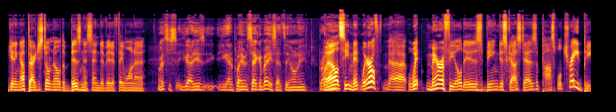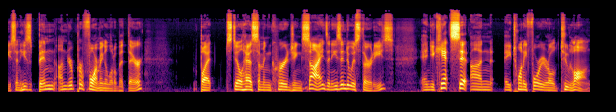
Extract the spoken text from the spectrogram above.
getting up there. I just don't know the business end of it if they want to. Well, just, you got he's, you got to play him in second base. That's the only problem. Well, see, Mitt Werrell, uh, Whit Merrifield is being discussed as a possible trade piece, and he's been underperforming a little bit there, but still has some encouraging signs, and he's into his 30s, and you can't sit on a 24 year old too long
